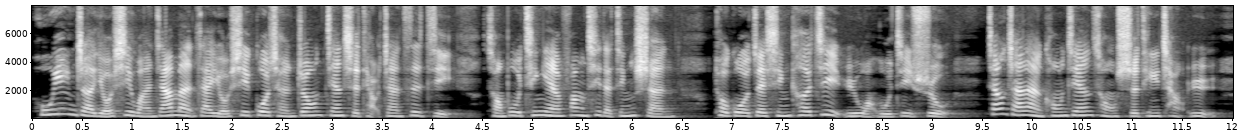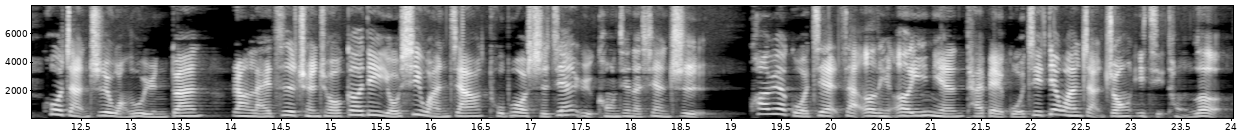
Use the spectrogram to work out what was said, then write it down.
呼应着游戏玩家们在游戏过程中坚持挑战自己、从不轻言放弃的精神。透过最新科技与网络技术，将展览空间从实体场域扩展至网络云端，让来自全球各地游戏玩家突破时间与空间的限制。跨越国界，在二零二一年台北国际电玩展中一起同乐。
